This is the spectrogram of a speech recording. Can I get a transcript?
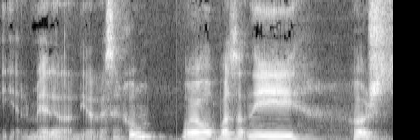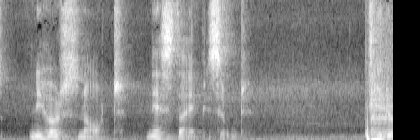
er med denna lilla recension. Och jag hoppas att ni hörs, ni hörs snart nästa episod. Hejdå!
